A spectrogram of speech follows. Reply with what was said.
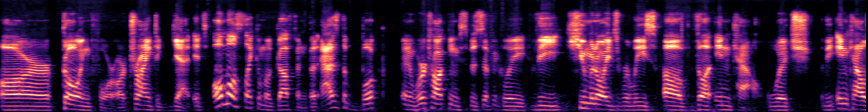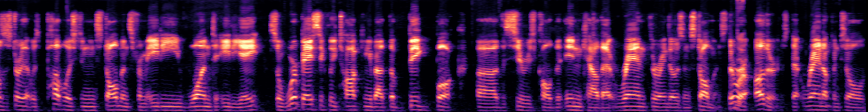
are going for, are trying to get. It's almost like a MacGuffin, but as the book and we're talking specifically the humanoids release of the Incal, which the Incal is a story that was published in installments from 81 to 88. So we're basically talking about the big book, uh, the series called the Incal that ran during those installments. There were others that ran up until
